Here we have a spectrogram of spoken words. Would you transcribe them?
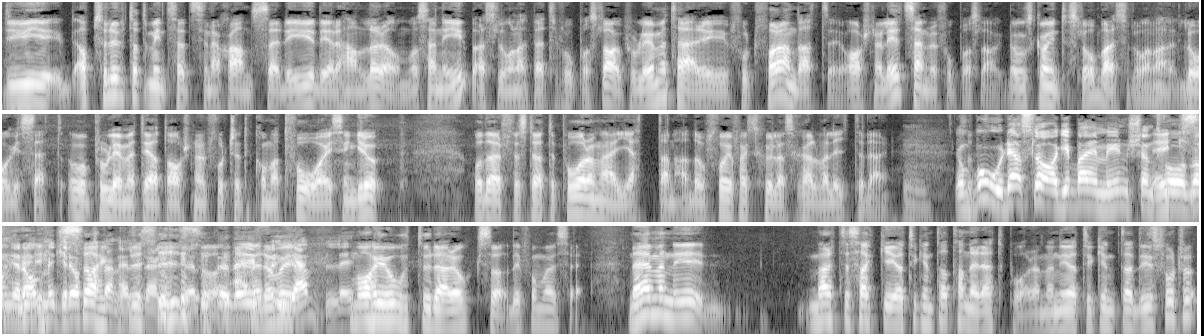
det är ju absolut att de inte sätter sina chanser, det är ju det det handlar om. Och sen är ju Barcelona ett bättre fotbollslag. Problemet här är ju fortfarande att Arsenal är ett sämre fotbollslag. De ska ju inte slå Barcelona logiskt sett. Och problemet är att Arsenal fortsätter komma tvåa i sin grupp. Och därför stöter på de här jättarna. De får ju faktiskt skylla sig själva lite där. De borde ha slagit Bayern München två Ex- gånger om i gruppen helt precis enkelt. så. Det är Nej, de för är- jävligt. De har ju otur där också, det får man ju säga. Nej men det Mertesacker, jag tycker inte att han är rätt på det, men jag tycker inte att det är svårt att,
